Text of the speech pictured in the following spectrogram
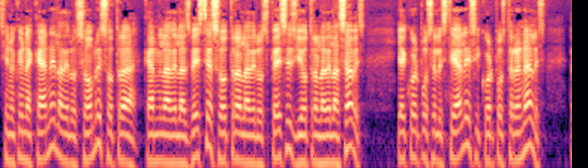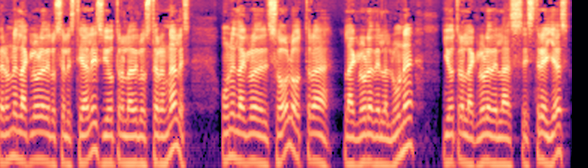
sino que una carne la de los hombres, otra carne la de las bestias, otra la de los peces y otra la de las aves. Y hay cuerpos celestiales y cuerpos terrenales, pero una es la gloria de los celestiales y otra la de los terrenales. Una es la gloria del sol, otra la gloria de la luna y otra la gloria de las estrellas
